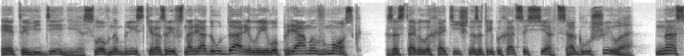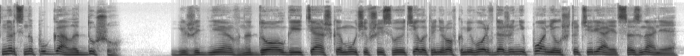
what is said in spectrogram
Это видение, словно близкий разрыв снаряда, ударило его прямо в мозг, заставило хаотично затрепыхаться сердце, оглушило, насмерть напугало душу. Ежедневно, долго и тяжко мучивший свое тело тренировками Вольф даже не понял, что теряет сознание —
